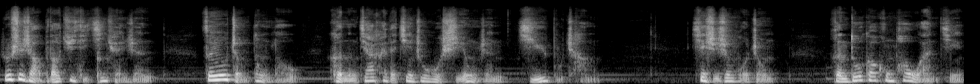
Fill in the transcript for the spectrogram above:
若是找不到具体侵权人，则由整栋楼可能加害的建筑物使用人给予补偿。现实生活中，很多高空抛物案件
